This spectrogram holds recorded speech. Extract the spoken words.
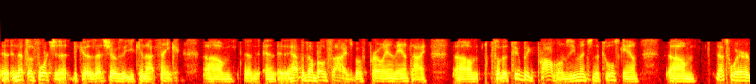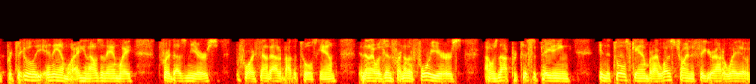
And, and that's unfortunate because that shows that you cannot think. Um, and, and it happens on both sides, both pro and anti. Um, so the two big problems, you mentioned the tool scam, um, that's where particularly in Amway, and I was in Amway for a dozen years before I found out about the tool scam. And then I was in for another four years. I was not participating in the tool scam, but I was trying to figure out a way of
